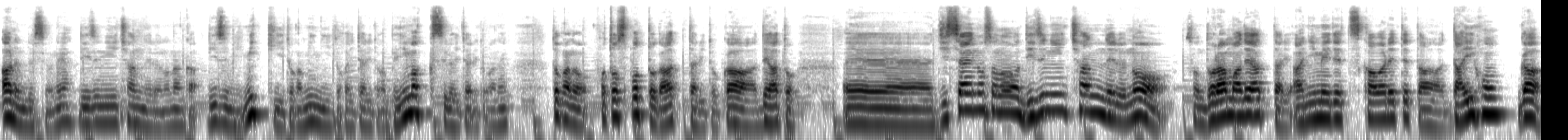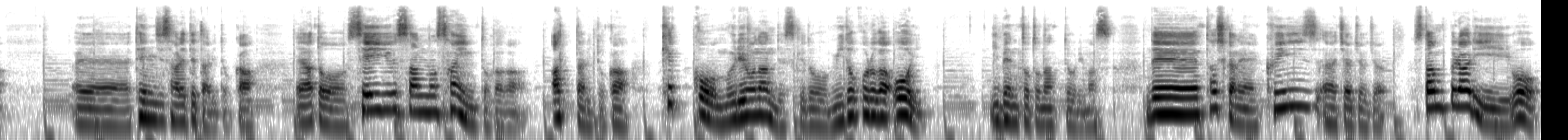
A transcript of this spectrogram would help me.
あるんですよね。ディズニーチャンネルのなんかディズニーミッキーとかミニーとかいたりとかベイマックスがいたりとかね。とかのフォトスポットがあったりとか。であと、えー実際のそのディズニーチャンネルのそのドラマであったりアニメで使われてた台本が、えー展示されてたりとか。あと声優さんのサインとかがあったりとか。結構無料なんですけど見どころが多い。イベントとなっております。で確かねクイズあ違う違う違う。スタンプラリーを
